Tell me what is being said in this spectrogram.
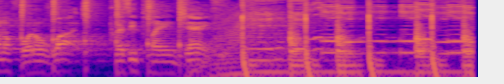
Frontal photo oh watch, Prezi plain Jane.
